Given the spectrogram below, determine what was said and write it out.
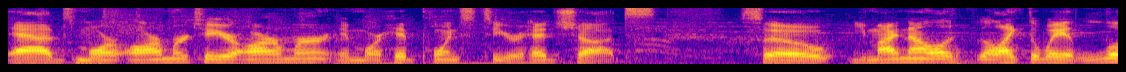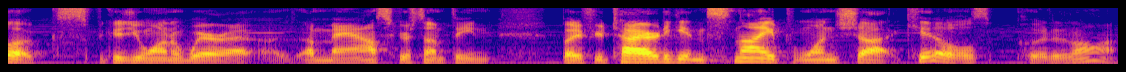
adds more armor to your armor and more hit points to your headshots. So you might not like the way it looks because you want to wear a, a mask or something. But if you're tired of getting sniped, one shot kills, put it on.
